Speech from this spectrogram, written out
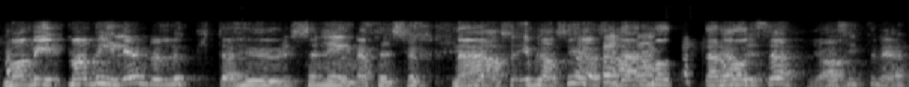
Man, vill, man vill ändå lukta hur sin egna fis luktar. Nej. Ibland, så, ibland så gör jag så här. Däremot, När jag däremot, fiser, Ja. jag sitter ner.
